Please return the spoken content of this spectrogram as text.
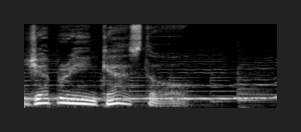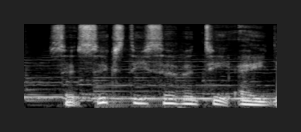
Jabrin Castle since 6070 AD.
